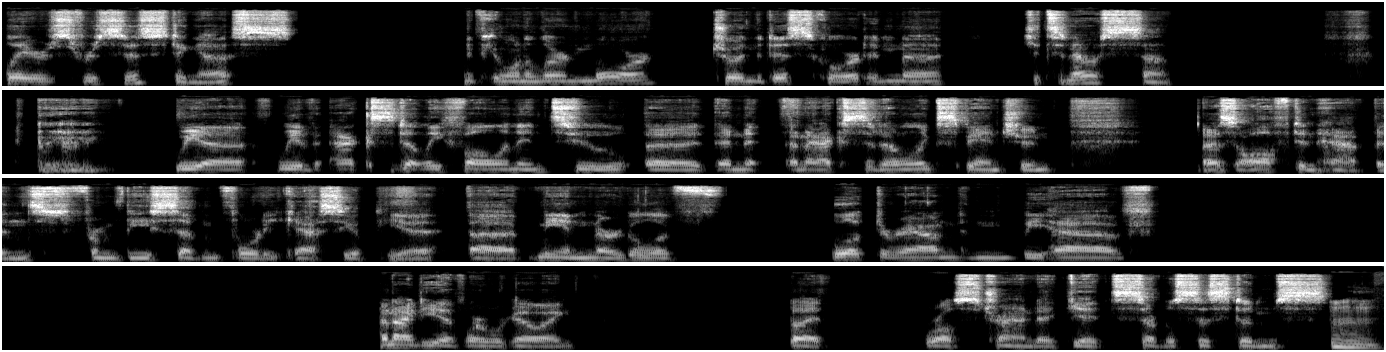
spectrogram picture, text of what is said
players resisting us. if you want to learn more, join the Discord and uh, get to know us some. we uh we have accidentally fallen into uh, an an accidental expansion, as often happens from B740 Cassiopeia. Uh, me and Nurgle have looked around and we have an idea of where we're going, but we're also trying to get several systems Mhm.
